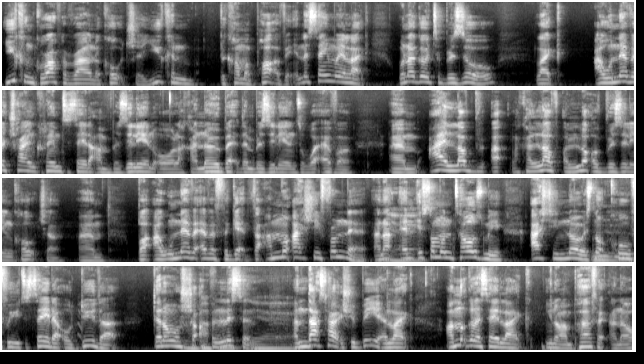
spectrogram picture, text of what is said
you can grow up around a culture, you can become a part of it. In the same way, like, when I go to Brazil, like, I will never try and claim to say that I'm Brazilian or like I know better than Brazilians or whatever. Um, I love, uh, like, I love a lot of Brazilian culture. Um, But I will never ever forget that I'm not actually from there. And I, Yeah. and if someone tells me, actually, no, it's not cool for you to say that or do that, then I will shut up and listen. Yeah, yeah. And that's how it should be. And like, I'm not gonna say like, you know, I'm perfect and I'll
